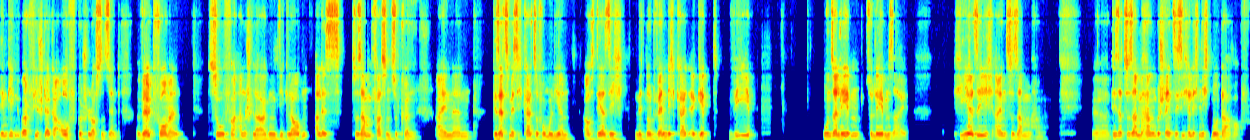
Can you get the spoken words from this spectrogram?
demgegenüber viel stärker aufgeschlossen sind, Weltformeln zu veranschlagen, die glauben, alles zusammenfassen zu können, eine Gesetzmäßigkeit zu formulieren, aus der sich mit Notwendigkeit ergibt, wie unser Leben zu leben sei. Hier sehe ich einen Zusammenhang. Äh, dieser Zusammenhang beschränkt sich sicherlich nicht nur darauf.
